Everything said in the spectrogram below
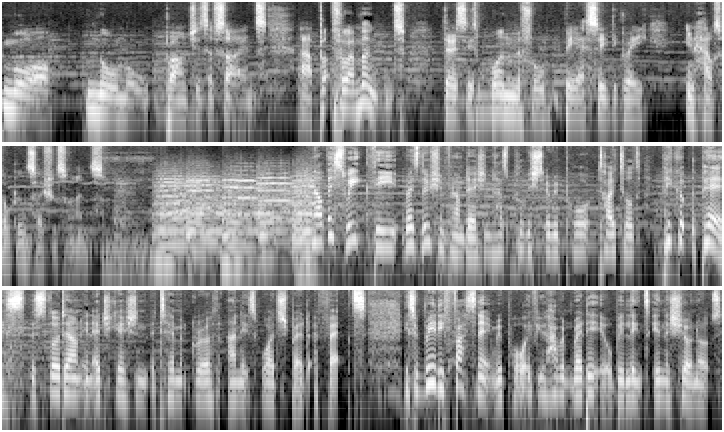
more normal branches of science. Uh, but for a moment, there's this wonderful BSc degree in household and social science. Now, this week, the Resolution Foundation has published a report titled Pick Up the Pace The Slowdown in Education Attainment Growth and Its Widespread Effects. It's a really fascinating report. If you haven't read it, it will be linked in the show notes.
